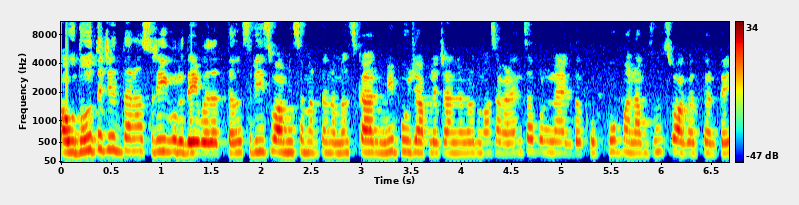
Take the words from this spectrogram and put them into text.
अवधूत चिंतन श्री गुरुदेव दत्त श्री स्वामी समर्थ नमस्कार. मी पूजा आपल्या चॅनलवर तुम्हाला सगळ्यांचं पुन्हा एकदा खूप खूप मनापासून स्वागत करते.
